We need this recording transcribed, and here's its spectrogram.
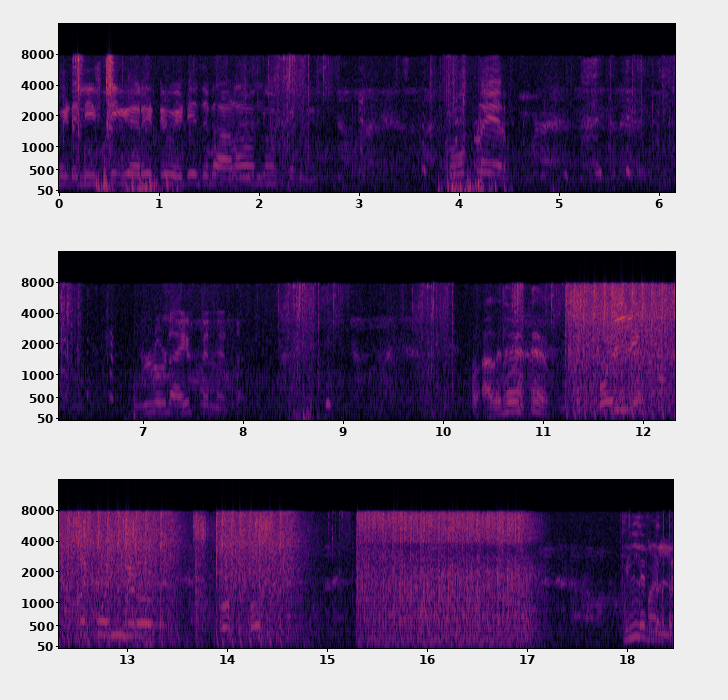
മിഡിൽ ഈസ്റ്റിൽ കേറിയിട്ട് വെടി വെച്ചിട്ട് ആളാ വന്ന് നോക്കുന്നു. പ്രോ പ്ലെയർ ഉള്ളുടായി തന്നെ. അതിന് കൊല്ലും, നമ്മളെ ഓ, ഓ. കില്ലില്ല?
